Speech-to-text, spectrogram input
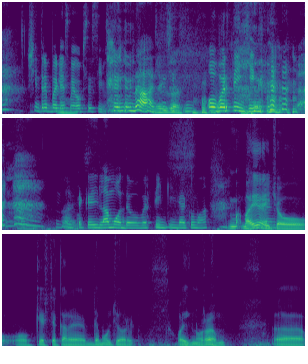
și întrebările sunt mai obsesive. da, exact. overthinking. Asta că e la modă overthinking acum. Mai e aici o, o chestie care de multe ori o ignorăm. Uh,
